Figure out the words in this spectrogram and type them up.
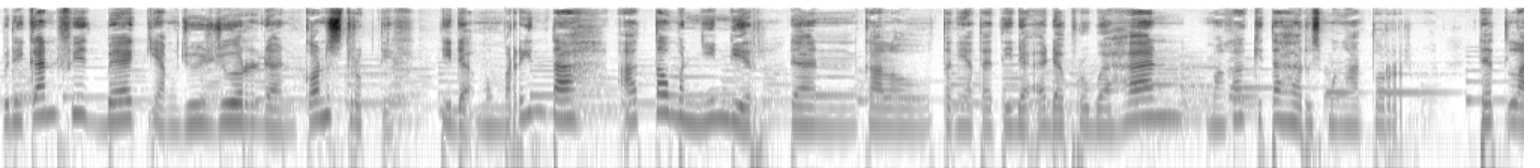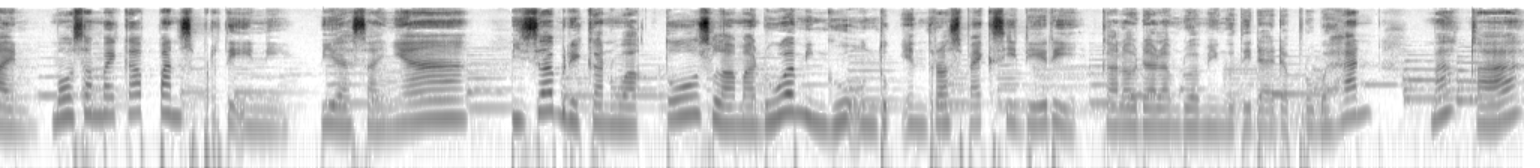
Berikan feedback yang jujur dan konstruktif, tidak memerintah atau menyindir. Dan kalau ternyata tidak ada perubahan, maka kita harus mengatur deadline. Mau sampai kapan seperti ini? Biasanya bisa berikan waktu selama dua minggu untuk introspeksi diri. Kalau dalam dua minggu tidak ada perubahan, maka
